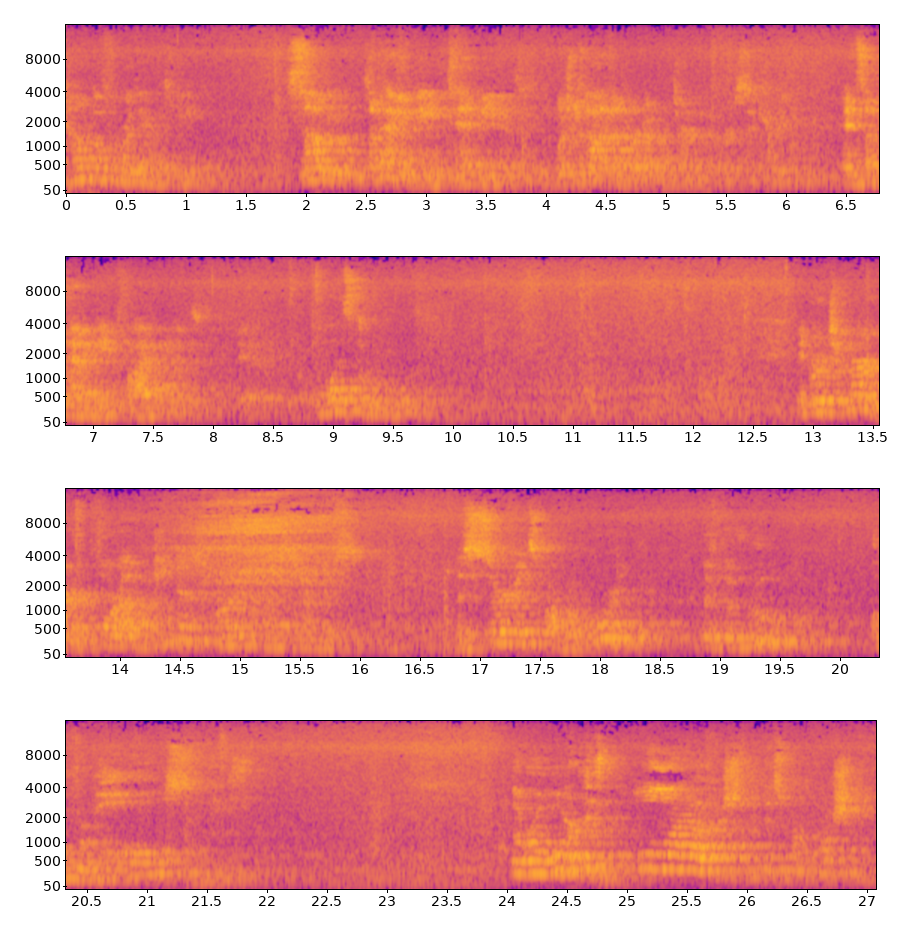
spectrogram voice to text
come before their king, some, some having gained 10 minas, which was not unheard of return in the first century, and some having gained 5 minas, what's the reward? In return for a worth of service, the servants are rewarded with the rule over whole cities. The reward is lavishly disproportionate.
